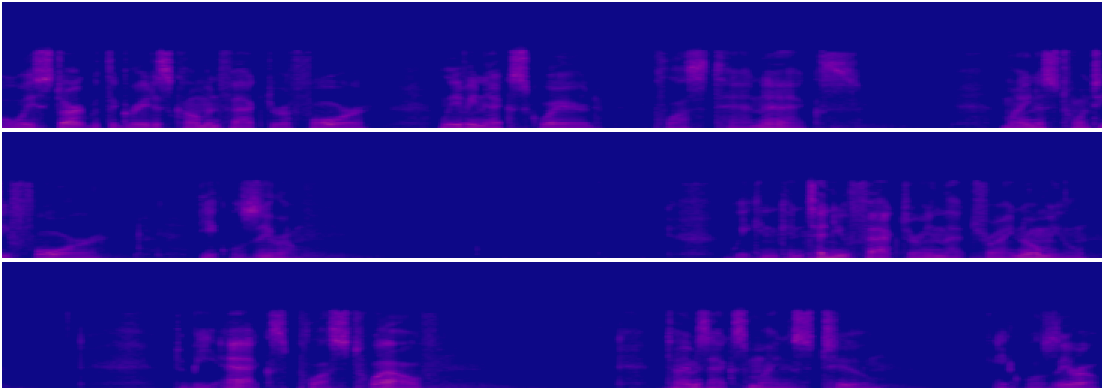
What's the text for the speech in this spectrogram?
Always start with the greatest common factor of 4, leaving x squared plus 10x minus 24 equals 0. We can continue factoring that trinomial to be x plus 12 times x minus 2 equals 0.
